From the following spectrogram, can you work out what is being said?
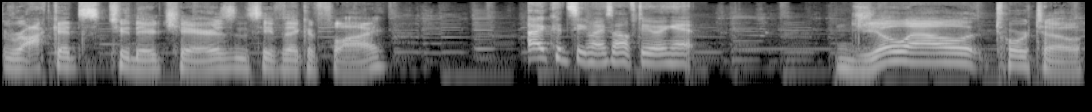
rockets to their chairs and see if they could fly? I could see myself doing it. Joao Torto,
